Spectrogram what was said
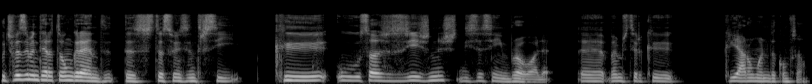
O desfazamento era tão grande das estações entre si que o Sógenes disse assim: Bro, olha, vamos ter que criar um ano da confusão.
